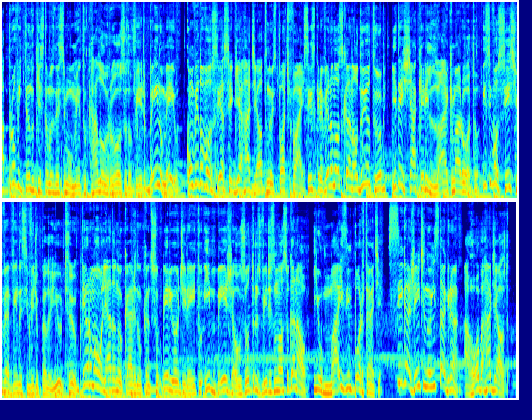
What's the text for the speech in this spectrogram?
Aproveitando que estamos nesse momento caloroso do vídeo, bem no meio, convido você a seguir a Radialto no Spotify, se inscrever no nosso canal do YouTube e deixar aquele like maroto. E se você estiver vendo esse vídeo pelo YouTube, dê uma olhada no card no canto superior direito e veja os outros vídeos do nosso canal. E o mais importante, siga a gente no Instagram, arroba Radialto.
